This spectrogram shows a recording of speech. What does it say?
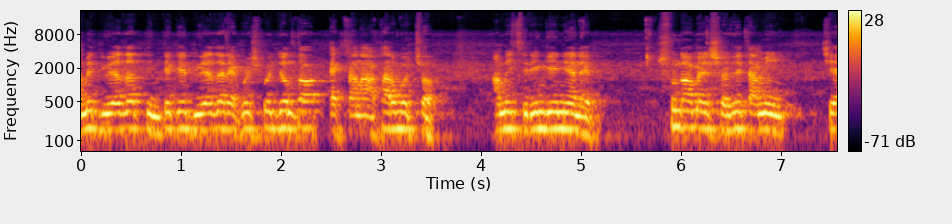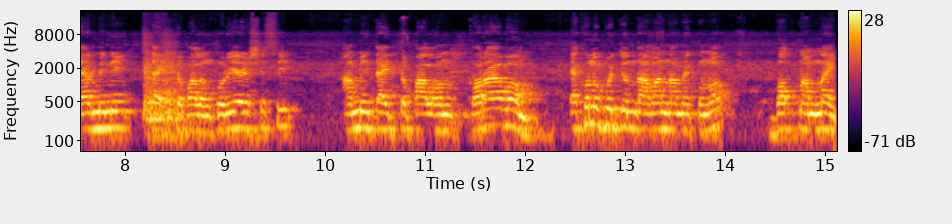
আমি দুই হাজার তিন থেকে দুই হাজার একুশ পর্যন্ত একটানা আঠারো বছর আমি সিরিঙ্গি ইউনিয়নের সুনামের সহিত আমি চেয়ারম্যানই দায়িত্ব পালন করিয়া এসেছি। আমি দায়িত্ব পালন করা এবং এখনও পর্যন্ত আমার নামে কোনো বদনাম নাই।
